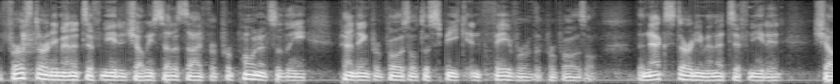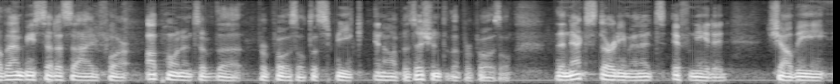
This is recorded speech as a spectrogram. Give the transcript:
The first 30 minutes, if needed, shall be set aside for proponents of the pending proposal to speak in favor of the proposal. The next 30 minutes, if needed, shall then be set aside for opponents of the proposal to speak in opposition to the proposal. The next 30 minutes, if needed, shall be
